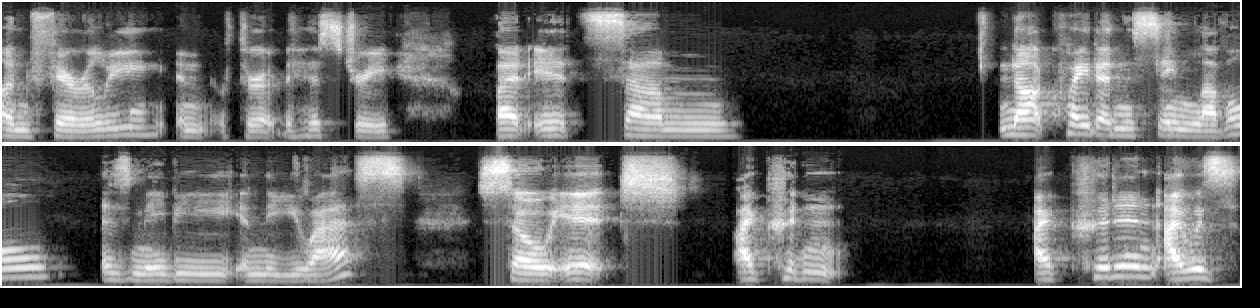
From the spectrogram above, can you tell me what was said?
unfairly and throughout the history, but it's um, not quite on the same level as maybe in the U.S. So it, I couldn't, I couldn't, I was.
